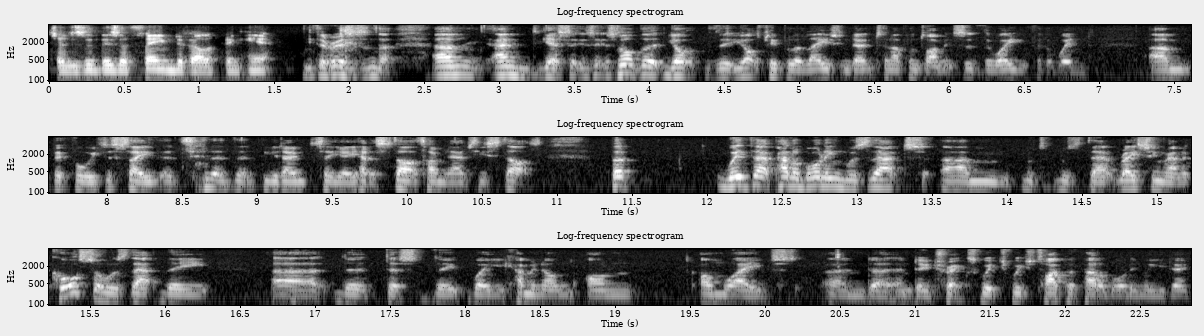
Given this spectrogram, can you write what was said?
So there's a, there's a theme developing here. There is, isn't there? Um, and yes, it's, it's not that yacht, the yachts people are lazy and don't turn up on time. It's that they're waiting for the wind. Um, before we just say that, that you don't say yeah, you had a start time and actually starts. But with that paddleboarding, was that um, was, was, that racing around a course, or was that the uh, the, the, the where you come in on on on waves and uh, and do tricks? Which which type of paddleboarding were you doing?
